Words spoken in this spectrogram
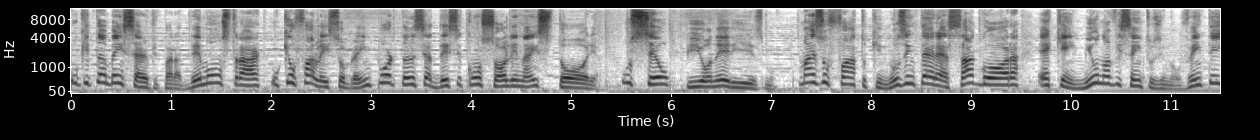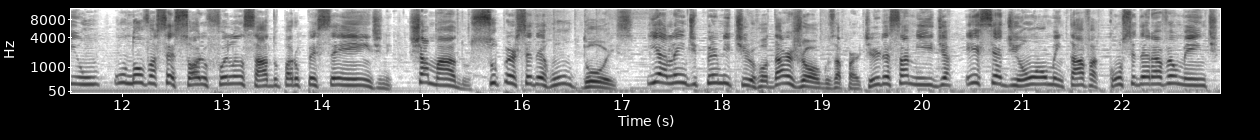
o que também serve para demonstrar o que eu falei sobre a importância desse console na história, o seu pioneirismo. Mas o fato que nos interessa agora é que em 1991, um novo acessório foi lançado para o PC Engine, chamado Super CD-ROM 2. E além de permitir rodar jogos a partir dessa mídia, esse add-on aumentava consideravelmente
